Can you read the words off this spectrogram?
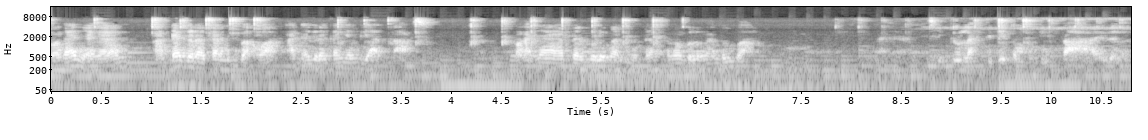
makanya kan ada gerakan di bawah ada gerakan yang di atas makanya ada golongan muda sama golongan tua nah, situlah titik temu kita loh.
